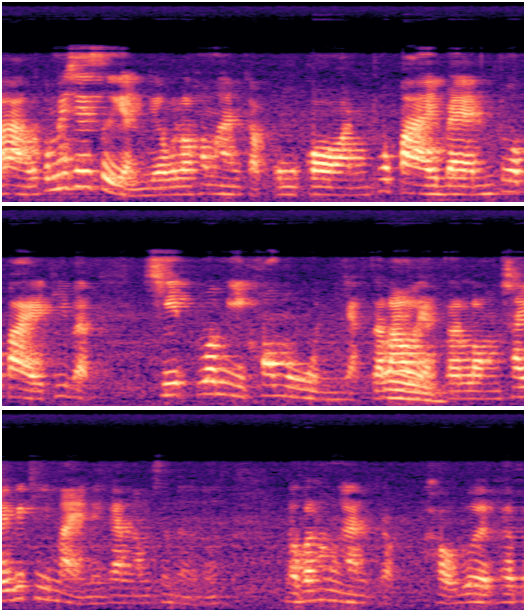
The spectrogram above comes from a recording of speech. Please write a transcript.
บ้าง แล้วก็ไม่ใช่สื่ออย่างเดียวเราทำงานกับองค์กร ทั่วไปแบรนด์ทั่วไปที่แบบ คิดว่ามีข้อมูล อยากจะเล่าอืมอยากจะลองใช้วิธีใหม่ในการนำเสนอ เราก็ทำงานกับเขาด้วยเพราะ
